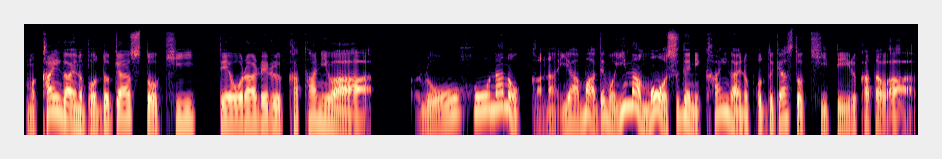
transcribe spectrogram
まあ、海外のポッドキャストを聞いておられる方には、朗報なのかな？いや、まあでも今もうすでに海外のポッドキャストを聞いている方は、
